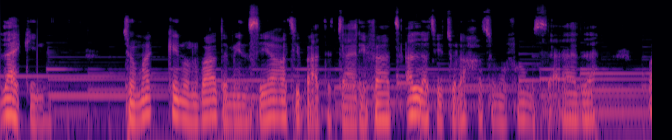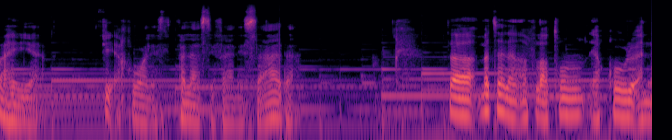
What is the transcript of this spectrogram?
لكن تمكن البعض من صياغة بعض التعريفات التي تلخص مفهوم السعادة وهي في أقوال الفلاسفة عن السعادة. فمثلا أفلاطون يقول أن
